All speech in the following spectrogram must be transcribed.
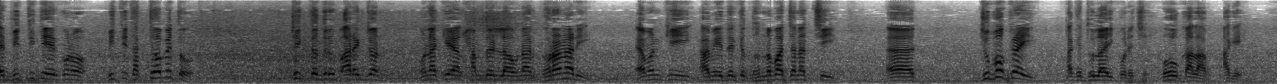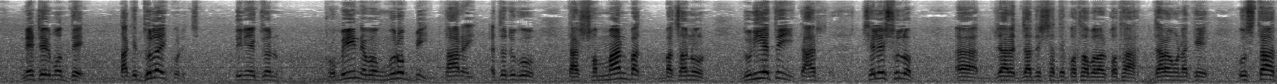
এর ভিত্তিতে এর কোনো ভিত্তি থাকতে হবে তো? ঠিক তদ্রূপ আরেকজন, ওনাকে আলহামদুলিল্লাহ ওনার ঘরানারই, এমনকি আমি এদেরকে ধন্যবাদ জানাচ্ছি যুবকরাই তাকে ধুলাই করেছে বহু কালাম আগে। নেটের মধ্যে তাকে ধুলাই করেছে। তিনি একজন প্রবীণ এবং মুরব্বী। তার এতটুকু তার সম্মান বাঁচানোর দুনিয়াতেই তার ছেলে সুলভ যারা যাদের সাথে কথা বলার কথা, যারা ওনাকে উস্তাদ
